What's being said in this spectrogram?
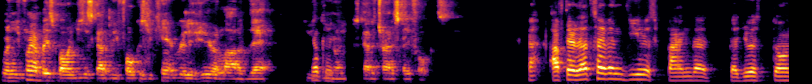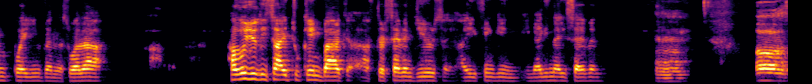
when you're playing baseball, you just got to be focused. You can't really hear a lot of that. You, Okay. you know, you just got to try to stay focused. Uh, after that seven year span that that you don't play in Venezuela. How do you decide to came back after seven years? I think in, in 1997. hmm Uh,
